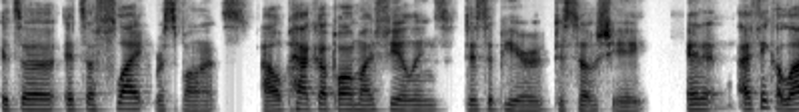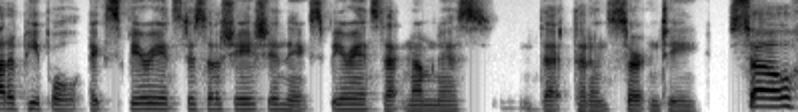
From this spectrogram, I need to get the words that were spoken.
It's a it's a flight response. I'll pack up all my feelings, disappear, dissociate. And it, I think a lot of people experience dissociation, they experience that numbness, that that uncertainty. So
